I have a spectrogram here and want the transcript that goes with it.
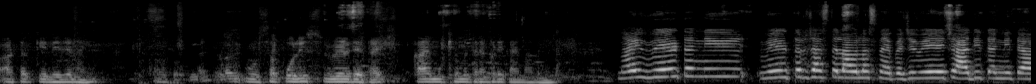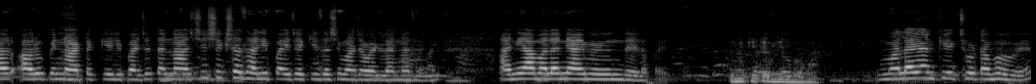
अटक केलेले नाही पोलीस वेळ देत आहेत काय मुख्यमंत्र्यांकडे काय मागणी? नाही वेळ त्यांनी वेळ तर जास्त लावलाच नाही पाहिजे. वेळेच्या आधी त्यांनी त्या आरोपींना अटक केली पाहिजे. त्यांना अशी शिक्षा झाली पाहिजे की जशी माझ्या वडिलांना झाली. आणि आम्हाला न्याय मिळवून द्यायला पाहिजे. तुम्ही किती बहीण भाऊ? मला आणखी एक छोटा भाऊ आहे.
